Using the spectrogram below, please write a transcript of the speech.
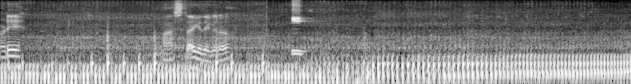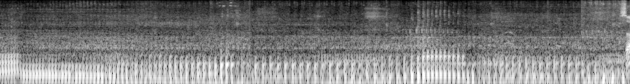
ನೋಡಿ. ಮಸ್ತಾಗಿದೆ ಗುರು. ಸೊ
